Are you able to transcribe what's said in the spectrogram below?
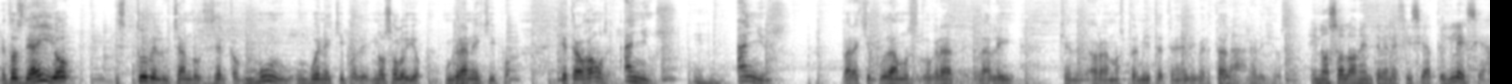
Entonces de ahí yo estuve luchando de cerca con muy, un buen equipo, de, no solo yo, un gran equipo, que trabajamos años, años, para que podamos lograr la ley que ahora nos permite tener libertad religiosa. Y no solamente beneficia a tu iglesia,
